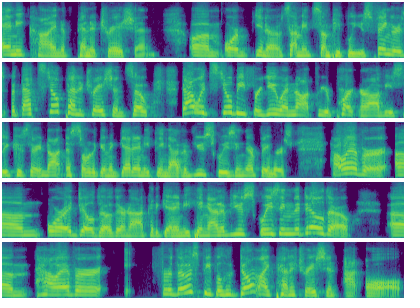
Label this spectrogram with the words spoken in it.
any kind of penetration. Um, or, you know, I mean, some people use fingers, but that's still penetration. So that would still be for you and not for your partner, obviously, because they're not necessarily going to get anything out of you squeezing their fingers. However, um, or a dildo, they're not going to get anything out of you squeezing the dildo. Um, however, for those people who don't like penetration at all,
